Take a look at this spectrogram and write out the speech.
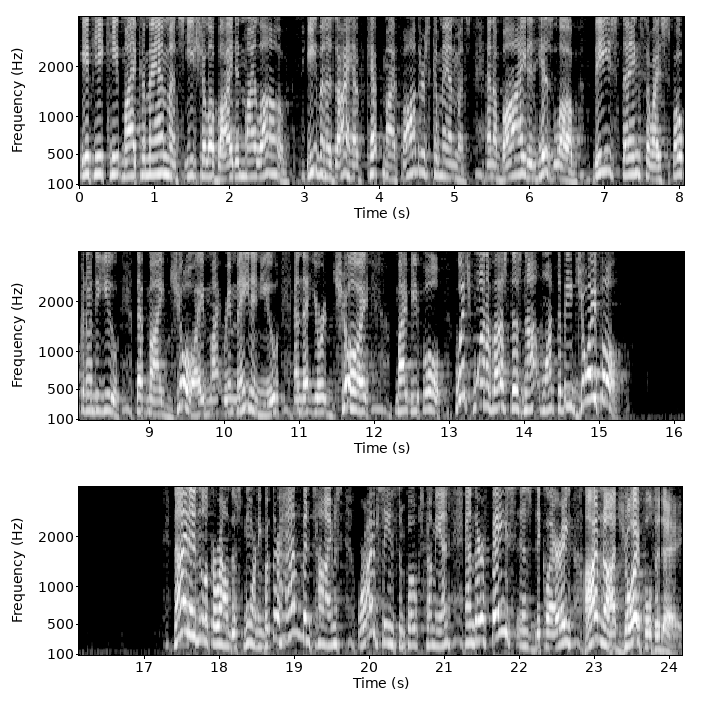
if ye keep my commandments, ye shall abide in my love, even as I have kept my Father's commandments and abide in his love. These things have I spoken unto you, that my joy might remain in you, and that your joy might be full. Which one of us does not want to be joyful? Now, I didn't look around this morning, but there have been times where I've seen some folks come in and their face is declaring, I'm not joyful today.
